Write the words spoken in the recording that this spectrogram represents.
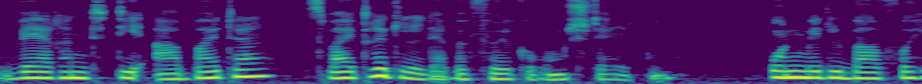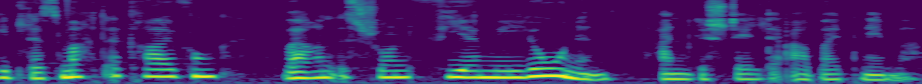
während die Arbeiter zwei Drittel der Bevölkerung stellten. Unmittelbar vor Hitlers Machtergreifung waren es schon vier Millionen angestellte Arbeitnehmer.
